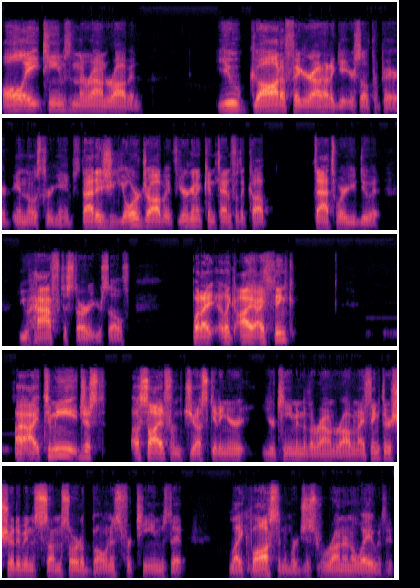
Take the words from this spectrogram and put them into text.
all eight teams in the round robin, you gotta figure out how to get yourself prepared in those three games. That is your job. If you're gonna contend for the cup, that's where you do it. You have to start it yourself. But I like I I think I, I to me just aside from just getting your your team into the round robin, I think there should have been some sort of bonus for teams that like Boston were just running away with it.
